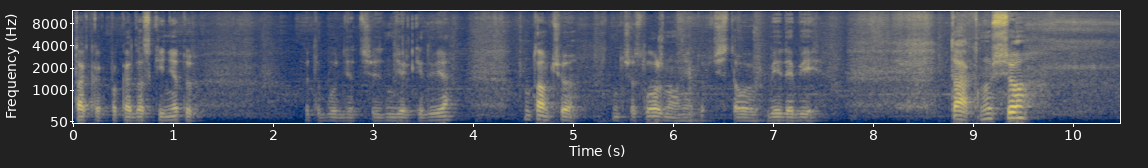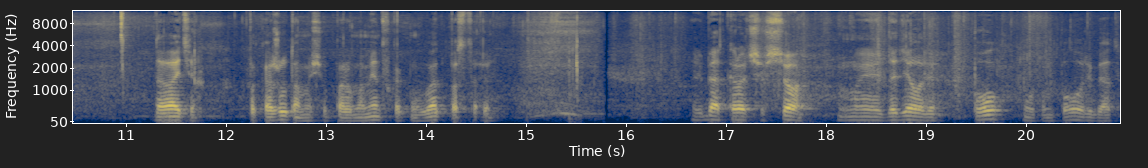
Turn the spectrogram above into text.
так как пока доски нету, это будет где-то через недельки две. Ну там что, ничего сложного нету, чистовой, бей да. Так, ну все. Давайте покажу там еще пару моментов, как мы ват поставили. Ребят, короче, все. Мы доделали пол. Вот он пол, ребят.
